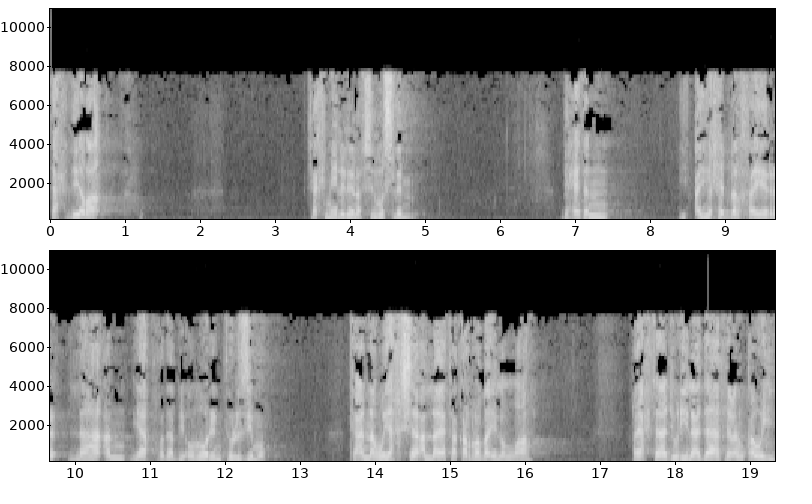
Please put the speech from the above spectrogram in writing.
تحذير تكميل لنفس المسلم بحيث أن أن يحب الخير لا أن يأخذ بأمور تلزمه. كأنه يخشى ألا يتقرب إلى الله فيحتاج إلى دافع قوي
